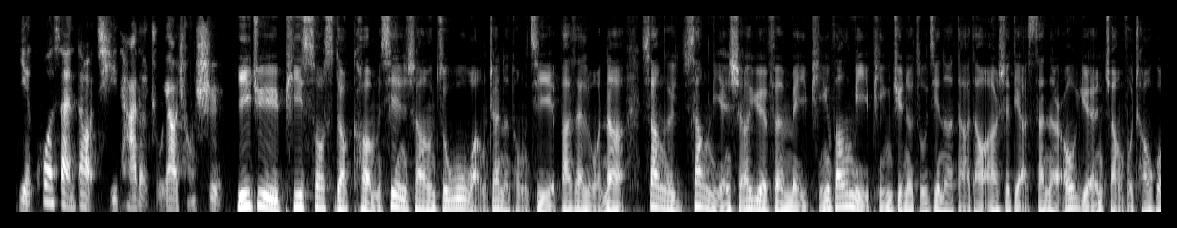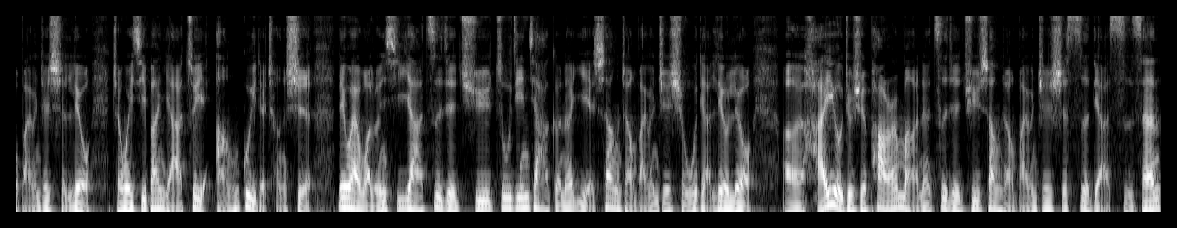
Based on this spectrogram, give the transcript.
也扩散到其他的主要城市。依据 PSource.com 线上。租屋网站的统计，巴塞罗那上个上年十二月份每平方米平均的租金呢达到二十点三二欧元，涨幅超过百分之十六，成为西班牙最昂贵的城市。另外，瓦伦西亚自治区租金价格呢也上涨百分之十五点六六。呃，还有就是帕尔马呢自治区上涨百分之十四点四三，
